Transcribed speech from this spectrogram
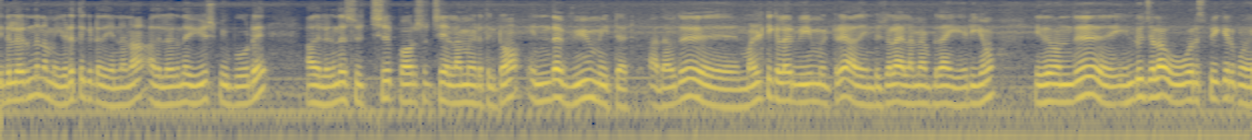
இதிலிருந்து நம்ம எடுத்துக்கிட்டது என்னென்னா அதில் இருந்த யூஎஸ்பி போர்டு அதில் சுவிட்சு பவர் சுவிட்சு எல்லாமே எடுத்துக்கிட்டோம். இந்த வியூ மீட்டர் அதாவது மல்டி கலர் வியூ மீட்ரு அது இண்டிவிஜுவலாக எல்லாமே அப்படி தான் எரியும். இது வந்து இண்டிவிஜுவலாக ஒவ்வொரு ஸ்பீக்கருக்கும்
